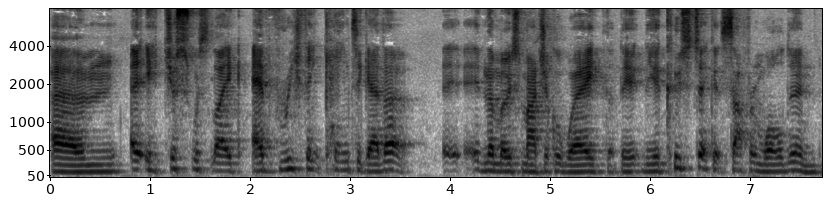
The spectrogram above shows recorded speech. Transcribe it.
Um, it just was like everything came together in the most magical way. That the the acoustic at Saffron Walden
